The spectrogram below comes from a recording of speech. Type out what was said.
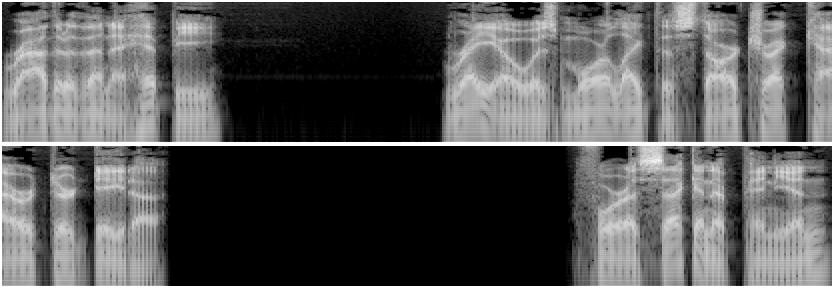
Rather than a hippie, Rayo is more like the Star Trek character Data. For a second opinion,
